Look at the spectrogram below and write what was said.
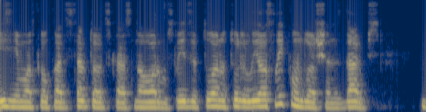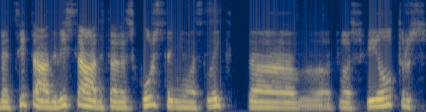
izņemot kaut kādas starptautiskās normas. Līdz ar to nu, tur ir liels likumdošanas darbs. Bet citādi visādi tādos kursteņos likt uh, tos filtrus,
